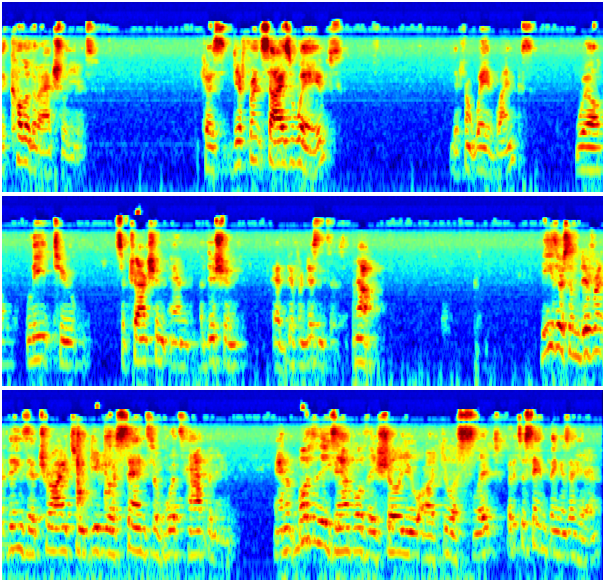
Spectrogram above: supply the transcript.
the color that I actually use. Because different size waves, different wavelengths, will lead to subtraction and addition at different distances. Now, these are some different things that try to give you a sense of what's happening. And most of the examples they show you are through a slit, but it's the same thing as a hair.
